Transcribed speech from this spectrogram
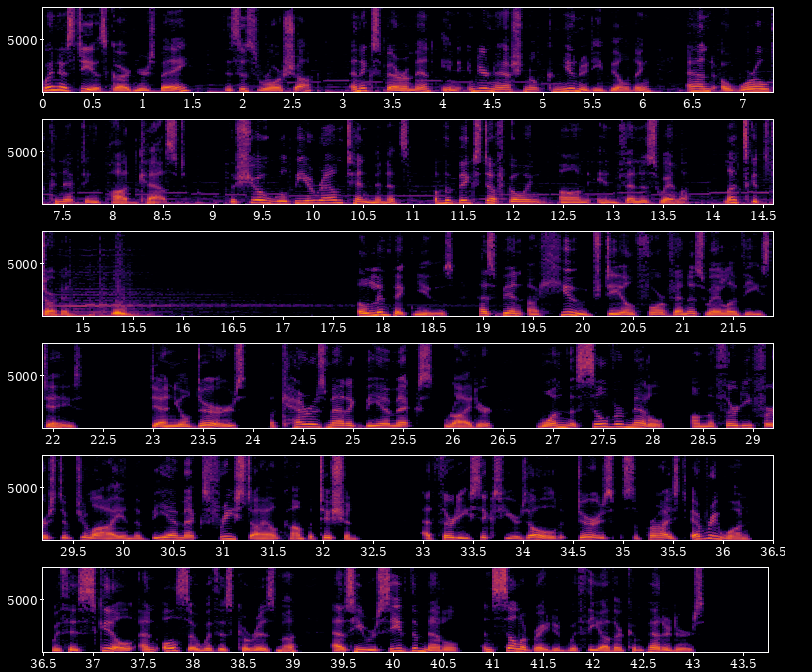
Buenos dias, Gardeners Bay. This is Rorschach, an experiment in international community building and a world connecting podcast. The show will be around 10 minutes of the big stuff going on in Venezuela. Let's get started. Olympic news has been a huge deal for Venezuela these days. Daniel Dhers, a charismatic BMX rider, won the silver medal on the 31st of July in the BMX freestyle competition. At 36 years old, Dhers surprised everyone with his skill and also with his charisma as he received the medal and celebrated with the other competitors.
